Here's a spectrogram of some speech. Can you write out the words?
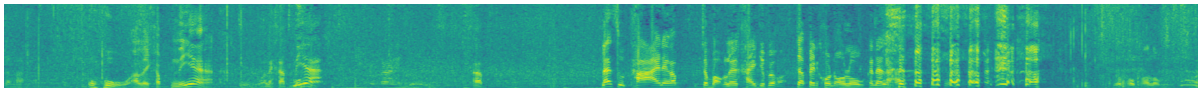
ปไหมโอ้โห อะไรครับเนี่ยโอ้โหอะไรครับเนี่ยครับ และสุดท้ายนะครับ จะบอกเลยใครจะเป็นจะเป็นคนเอาลงก็นั่นแหละครับ เดี๋ยวผมเอาลงอั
